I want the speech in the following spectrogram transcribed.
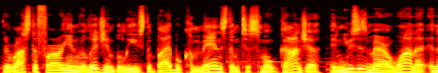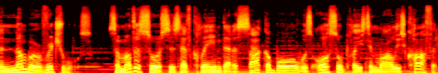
the Rastafarian religion believes the Bible commands them to smoke ganja and uses marijuana in a number of rituals. Some other sources have claimed that a soccer ball was also placed in Marley's coffin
